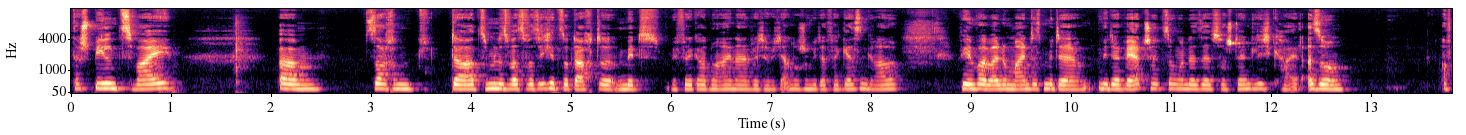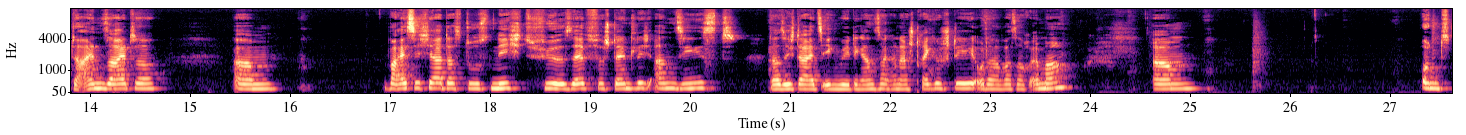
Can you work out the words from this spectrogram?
da spielen zwei ähm, Sachen da, zumindest was, was ich jetzt so dachte, mit, mir fällt gerade nur einer ein, vielleicht habe ich die andere schon wieder vergessen gerade. Auf jeden Fall, weil du meintest mit der, mit der Wertschätzung und der Selbstverständlichkeit. Also auf der einen Seite ähm, weiß ich ja, dass du es nicht für selbstverständlich ansiehst, dass ich da jetzt irgendwie den ganzen Tag an der Strecke stehe oder was auch immer. Ähm, und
